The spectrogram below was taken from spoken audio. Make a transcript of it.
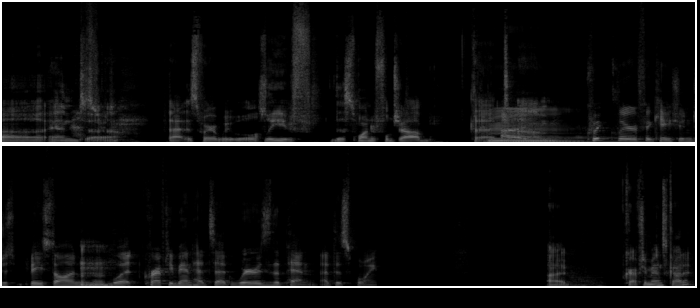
uh, and uh, that is where we will leave this wonderful job. That Mm. um, Quick clarification, just based on Mhm. what Crafty Man had said. Where is the pen at this point? uh, Crafty Man's got it,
